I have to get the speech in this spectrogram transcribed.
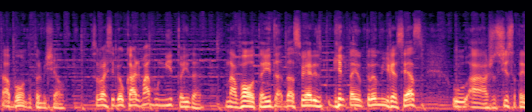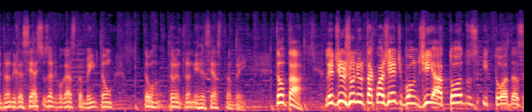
Tá bom, doutor Michel. Você vai receber o card mais bonito aí da, na volta aí da- das férias, porque ele tá entrando em recesso. O- a justiça tá entrando em recesso e os advogados também estão entrando em recesso também. Então tá. Ledir Júnior tá com a gente. Bom dia a todos e todas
